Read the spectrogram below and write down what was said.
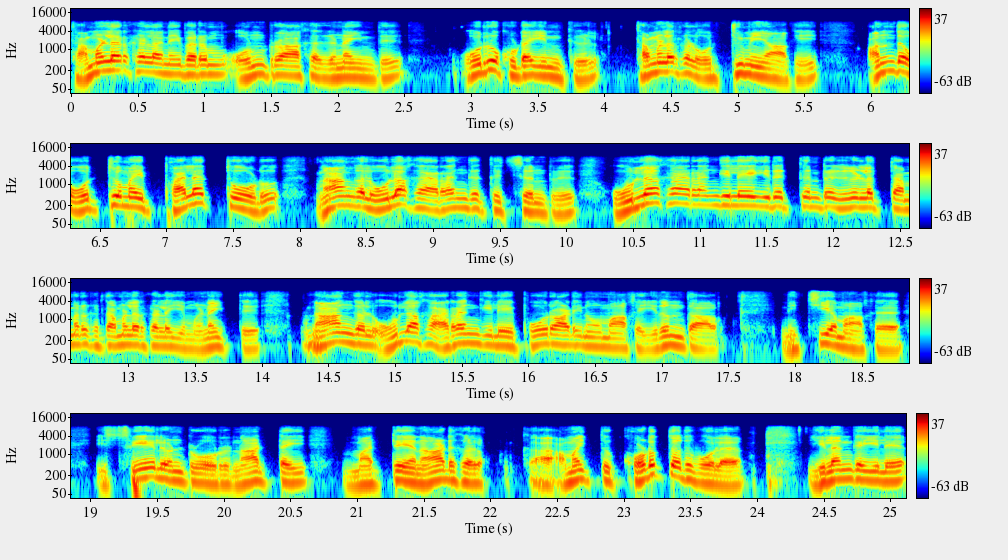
தமிழர்கள் அனைவரும் ஒன்றாக இணைந்து ஒரு குடையின் கீழ் தமிழர்கள் ஒற்றுமையாகி அந்த ஒற்றுமை பலத்தோடு நாங்கள் உலக அரங்குக்கு சென்று உலக அரங்கிலே இருக்கின்ற ஈழத்தமிழ் தமிழர்களையும் இணைத்து நாங்கள் உலக அரங்கிலே போராடினோமாக இருந்தால் நிச்சயமாக இஸ்ரேல் என்று ஒரு நாட்டை மற்ற நாடுகள் அமைத்து கொடுத்தது போல இலங்கையிலே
